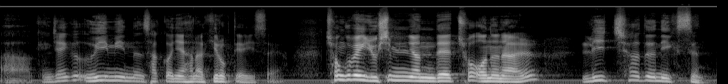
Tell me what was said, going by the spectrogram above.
아, 굉장히 그 의미 있는 사건이 하나 기록되어 있어요. 1960년대 초 어느 날 리처드 닉슨 예,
